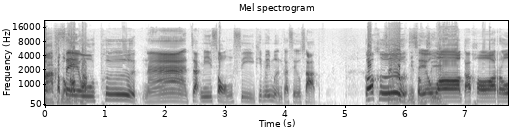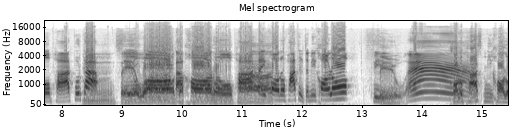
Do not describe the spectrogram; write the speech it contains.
มาครับน้เซองลๆครับ ล์พืชนะ จะมี 2 C ที่ไม่เหมือนกับเซลล์สัตว์ ก็คือเซลล์พืชมีสองเซลล์ C วอลกับคอโรพาสพูดค่ะอืมเซลล์วอลกับคอโรพาสเซลล์วอลกับในคอโรพาสถึงจะมีคอโร ฟิฟิลลอ่าคอโลพาสมีคอโล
